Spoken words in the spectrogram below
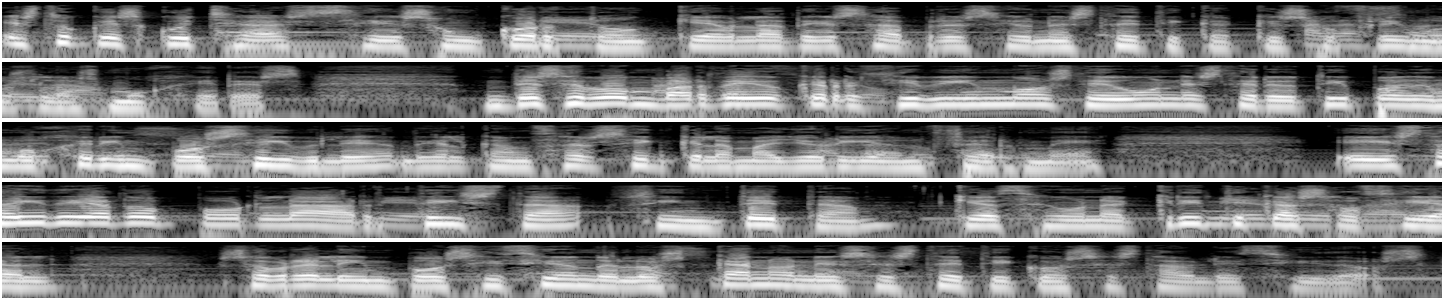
Esto que escuchas es un corto que habla de esa presión estética que sufrimos las mujeres, de ese bombardeo que recibimos de un estereotipo de mujer imposible de alcanzar sin que la mayoría enferme. Está ideado por la artista Cinteta, que hace una crítica social sobre la imposición de los cánones estéticos establecidos.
